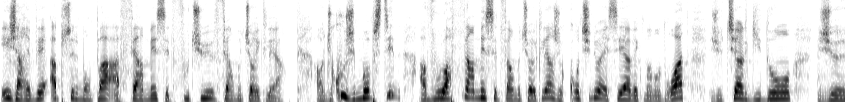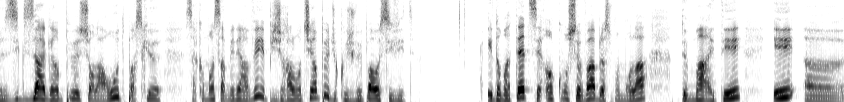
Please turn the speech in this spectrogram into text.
Et j'arrivais absolument pas à fermer cette foutue fermeture éclair. Alors du coup je m'obstine à vouloir fermer cette fermeture éclair. Je continue à essayer avec ma main droite. Je tiens le guidon, je zigzague un peu sur la route parce que ça commence à m'énerver et puis je ralentis un peu. Du coup je vais pas aussi vite. Et dans ma tête, c'est inconcevable à ce moment-là de m'arrêter et euh,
